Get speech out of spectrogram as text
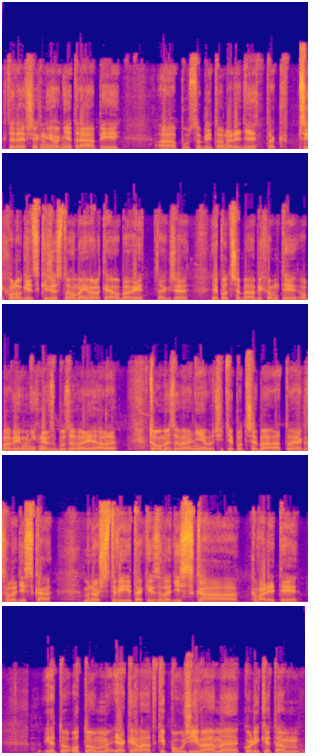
které všechny hodně trápí a působí to na lidi tak psychologicky, že z toho mají velké obavy, takže je potřeba, abychom ty obavy u nich nevzbuzovali, ale to omezování je určitě potřeba a to jak z hlediska množství, tak i z hlediska kvality je to o tom, jaké látky používáme, kolik je tam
